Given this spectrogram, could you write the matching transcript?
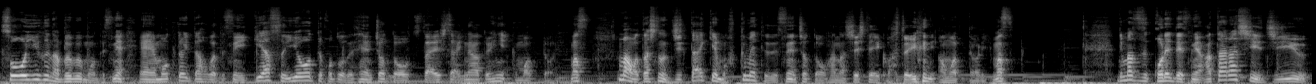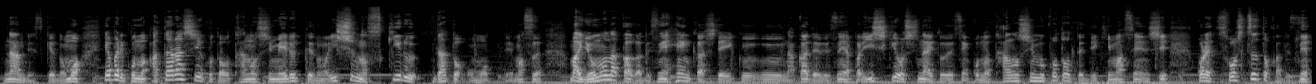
そういう風な部分もですね、え持っておいた方がですね、生きやすいよってことをですね、ちょっとお伝えしたいなというふうに思っております。まあ私の実体験も含めてですね、ちょっとお話ししていこうというふうに思ってっております。で、まずこれですね、新しい自由なんですけども、やっぱりこの新しいことを楽しめるっていうのは一種のスキルだと思ってます。まあ世の中がですね、変化していく中でですね、やっぱり意識をしないとですね、この楽しむことってできませんし、これ素質とかですね、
